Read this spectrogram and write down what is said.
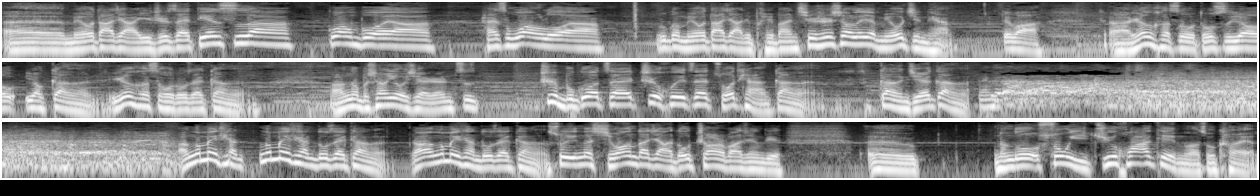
呃，没有大家一直在电视啊、广播呀，还是网络呀，如果没有大家的陪伴，其实小雷也没有今天。对吧？啊，任何时候都是要要感恩，任何时候都在感恩。啊，我不像有些人只只不过在只会在昨天感恩，感恩节感恩。啊，我每天我每天都在感恩，啊，我每天都在感恩，所以我希望大家都正儿八经的，呃，能够送一句话给我就可以了，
